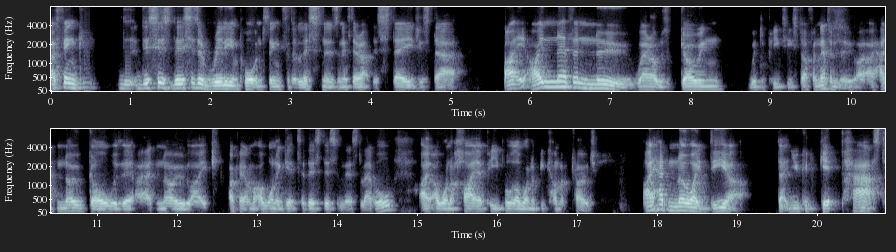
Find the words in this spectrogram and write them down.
i think this is this is a really important thing for the listeners and if they're at this stage is that I I never knew where I was going with the PT stuff. I never knew. I, I had no goal with it. I had no like, okay, I'm, i want to get to this, this, and this level. I, I want to hire people. I want to become a coach. I had no idea that you could get past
